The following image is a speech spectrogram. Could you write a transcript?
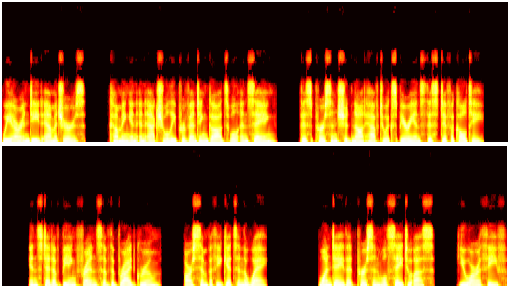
We are indeed amateurs, coming in and actually preventing God's will and saying, this person should not have to experience this difficulty. Instead of being friends of the bridegroom, our sympathy gets in the way. One day that person will say to us, You are a thief,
